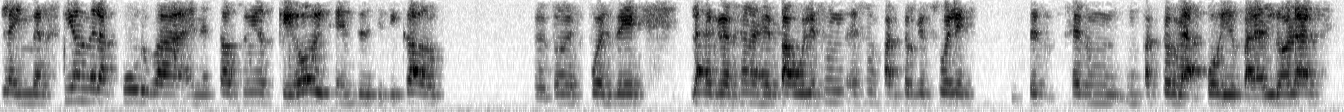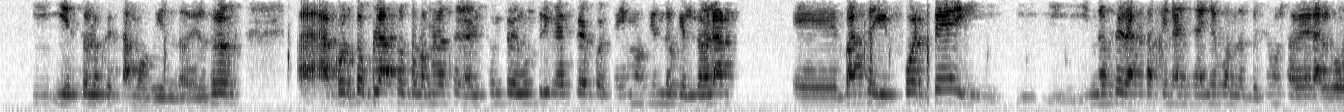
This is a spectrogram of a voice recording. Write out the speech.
la inversión de la curva en Estados Unidos, que hoy se ha intensificado sobre todo después de las declaraciones de Powell, es un, es un factor que suele ser un, factor de apoyo para el dólar y, esto es lo que estamos viendo. Y nosotros, a, corto plazo, por lo menos en el horizonte de un trimestre, pues seguimos viendo que el dólar eh, va a seguir fuerte y, no será hasta finales de año cuando empecemos a ver algo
